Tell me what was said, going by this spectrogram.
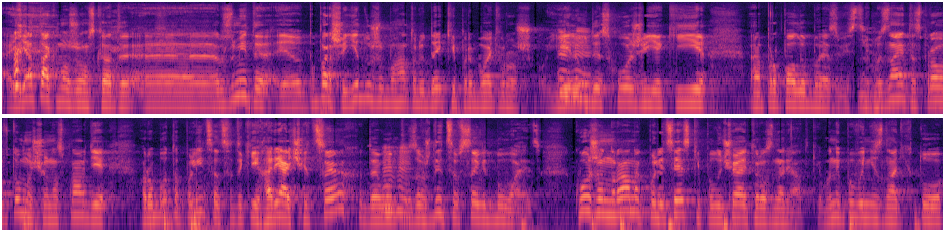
Е, Я так можу вам сказати. Е, розумієте, е, по-перше, є дуже багато людей, які перебувають в розшуку. Є люди схожі, які е, пропали безвісті. Ви знаєте, справа в тому, що насправді робота поліції це такий гарячий цех, де от завжди це все відбувається? Кожен ранок поліцейські получають рознарядки. Вони повинні знати, хто,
